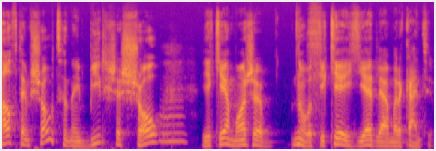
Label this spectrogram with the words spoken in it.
halftime шоу це найбільше шоу, яке може, ну, от яке є для американців.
